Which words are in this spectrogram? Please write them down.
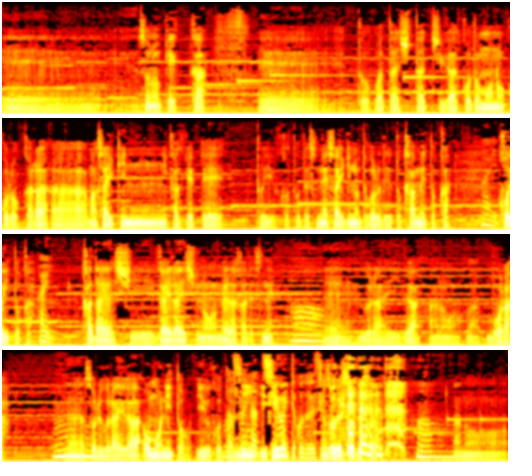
えー、その結果、えーと、私たちが子供の頃からあ、まあ、最近にかけてということですね。最近のところでいうと亀とか、はい、鯉とか、はい、カダヤシ外来種のメダカですね、えー、ぐらいがあの、まあ、ボラうん、それぐらいが主にということに、まあ、強いってことですよね。そうです、そうです。あの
